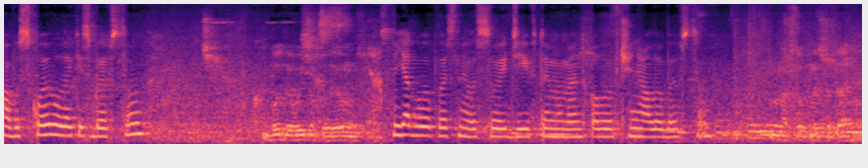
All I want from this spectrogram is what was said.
А ви скоювали якісь вбивство? Буде вийти, подивимося. Як би ви пояснили свої дії в той момент, коли ви вчиняли вбивство? Наступне питання.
